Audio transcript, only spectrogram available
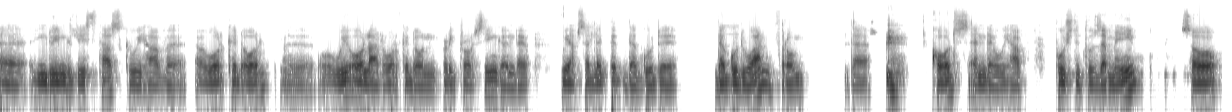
Uh, in doing this task, we have uh, worked on, uh, we all are worked on pre-processing and uh, we have selected the good, uh, the good one from the codes and uh, we have pushed to the main. So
